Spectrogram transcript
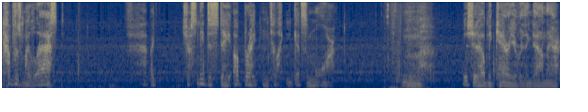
That was my last. I just need to stay upright until I can get some more. Hmm. This should help me carry everything down there.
